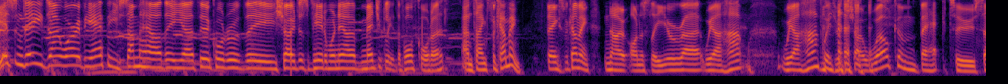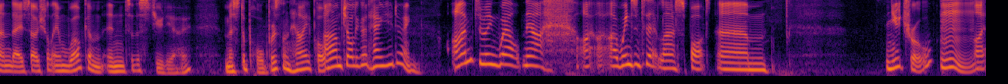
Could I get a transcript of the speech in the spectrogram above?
Yes, indeed. Don't worry, be happy. Somehow the uh, third quarter of the show disappeared, and we're now magically at the fourth quarter. And thanks for coming. Thanks for coming. No, honestly, you're uh, we are half we are halfway through the show. welcome back to Sunday Social, and welcome into the studio, Mr. Paul Brislin. How are you, Paul? I'm jolly good. How are you doing? I'm doing well. Now, I, I went into that last spot. Um, neutral. Mm. I,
